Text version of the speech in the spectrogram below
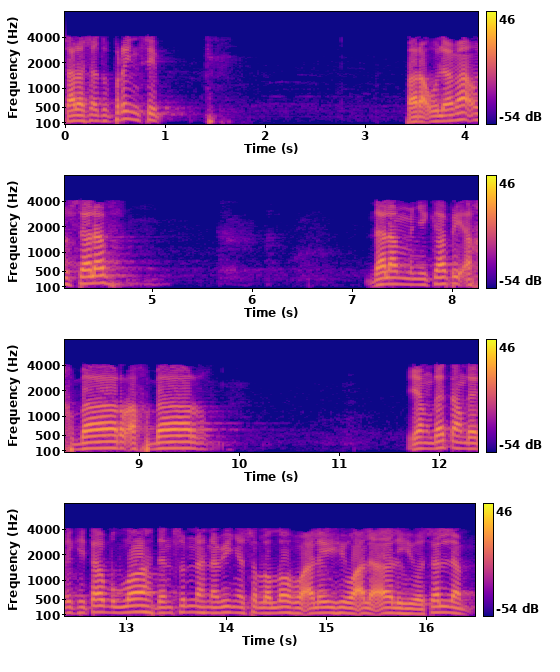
Salah satu prinsip para ulama salaf dalam menyikapi akhbar-akhbar yang datang dari kitabullah dan sunnah nabinya sallallahu alaihi wa ala alihi wasallam.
